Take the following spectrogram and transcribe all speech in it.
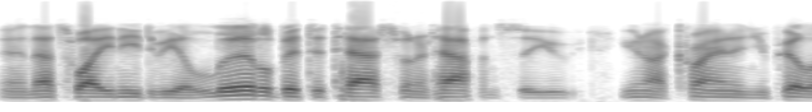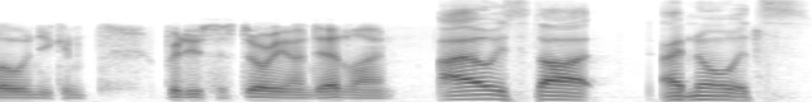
and that's why you need to be a little bit detached when it happens, so you you're not crying in your pillow and you can produce a story on deadline. I always thought I know it's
